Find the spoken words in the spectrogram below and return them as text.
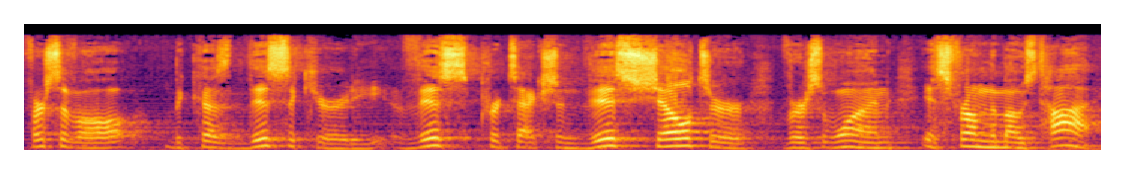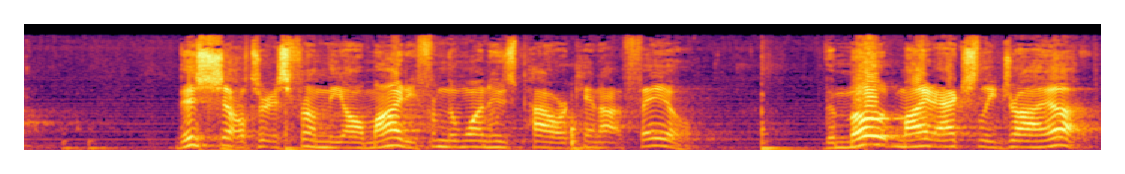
First of all, because this security, this protection, this shelter, verse 1, is from the Most High. This shelter is from the Almighty, from the one whose power cannot fail. The moat might actually dry up.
